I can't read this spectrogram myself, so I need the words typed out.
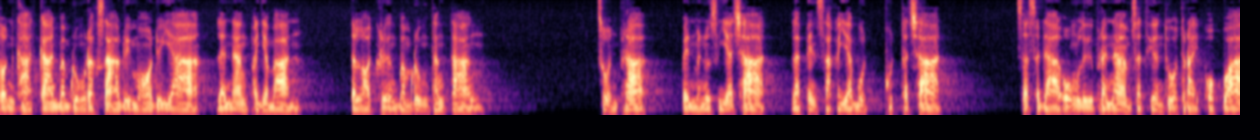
ตนขาดการบำรุงรักษาด้วยหมอด้วยยาและนางพยาบาล ตลอดเครื่องบำรุงต่างๆ ส่วนพระ เป็นมนุษยชาติ และเป็นสักยบุตรพุทธชาติศาสดาองค์หรือพระนามสะเทือนทั่วไตรพบว่า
